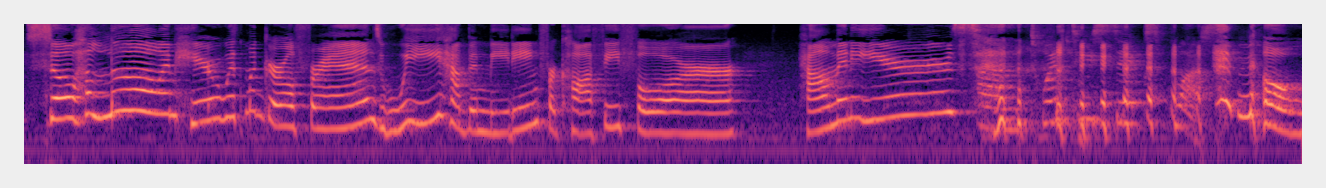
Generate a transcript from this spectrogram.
So, hello, I'm here with my girlfriends. We have been meeting for coffee for how many years? Um, 26 plus. No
